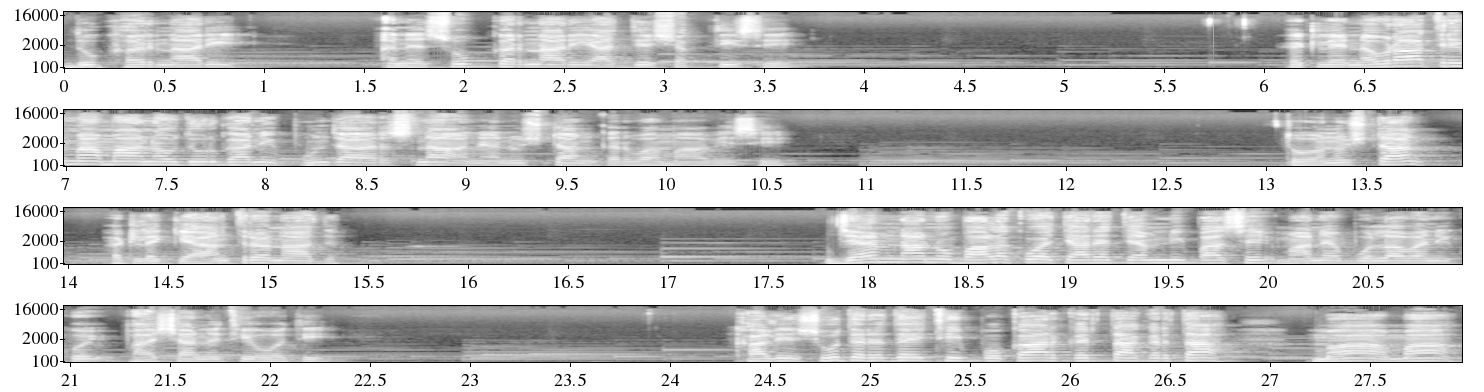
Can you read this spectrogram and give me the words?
દુઃખ હરનારી અને સુખ કરનારી આદ્ય શક્તિ છે. એટલે નવરાત્રિમાં મા નવદુર્ગાની પૂજા, અર્ચના અને અનુષ્ઠાન કરવામાં આવે છે. તો અનુષ્ઠાન એટલે કે આંત્રનાદ. જેમ નાનું બાળક હોય ત્યારે તેમની પાસે માને બોલાવવાની કોઈ ભાષા નથી હોતી. ખાલી શુદ્ધ હૃદયથી પોકાર કરતા કરતા મા મા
